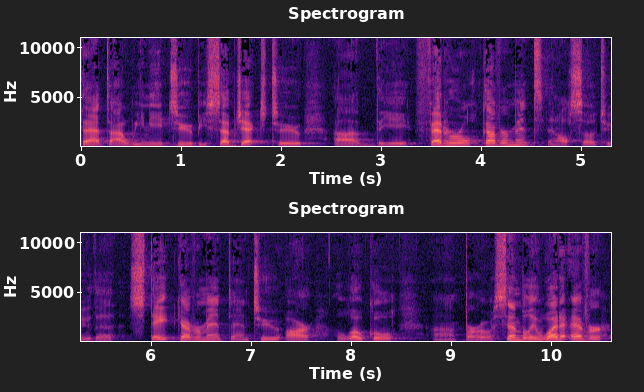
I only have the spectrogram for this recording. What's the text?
that uh, we need to be subject to uh, the federal government and also to the state government and to our local uh, borough assembly, whatever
